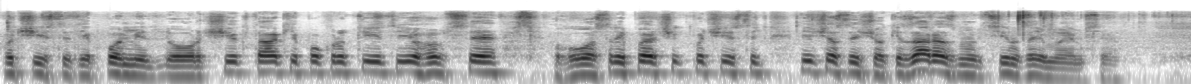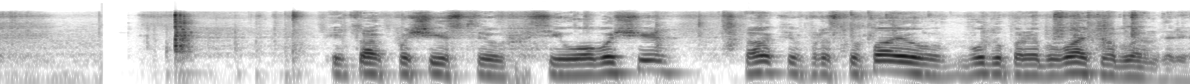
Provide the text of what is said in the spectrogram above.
почистити помідорчик, так і покрутити його все. Гострий перчик почистити і часничок. І зараз ми цим займемося. І так, почистив всі овочі. Так, і приступаю, буду перебувати на блендері.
